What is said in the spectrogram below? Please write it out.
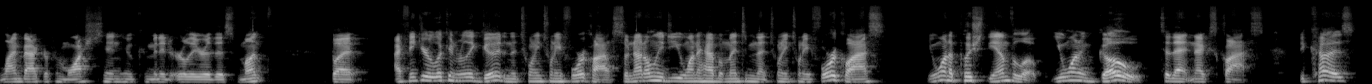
linebacker from Washington, who committed earlier this month. But I think you're looking really good in the 2024 class. So not only do you want to have momentum in that 2024 class, you want to push the envelope. You want to go to that next class because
